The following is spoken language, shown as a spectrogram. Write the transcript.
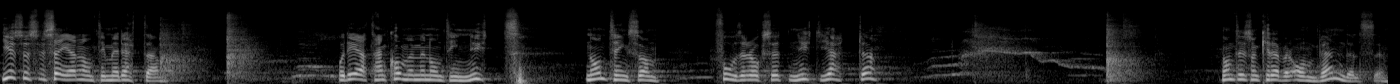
Jesus vill säga någonting med detta. Och det är att han kommer med någonting nytt. Någonting som fordrar också ett nytt hjärta. Någonting som kräver omvändelse.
